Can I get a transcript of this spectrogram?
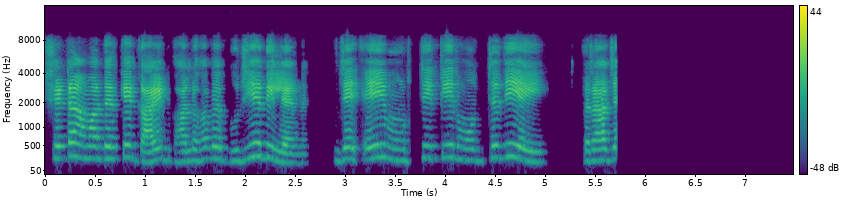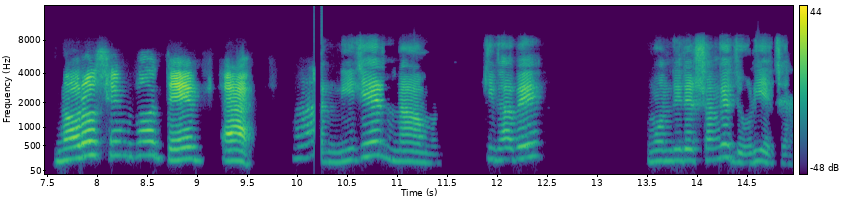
সেটা আমাদেরকে গাইড ভালোভাবে বুঝিয়ে দিলেন যে এই মূর্তিটির মধ্যে দিয়েই রাজা নরসিংহ দেব এক। নিজের নাম কীভাবে মন্দিরের সঙ্গে জড়িয়েছেন?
